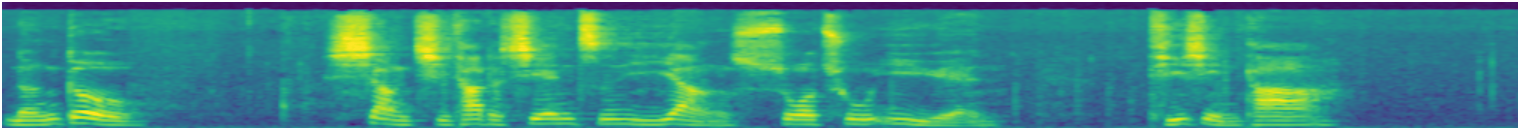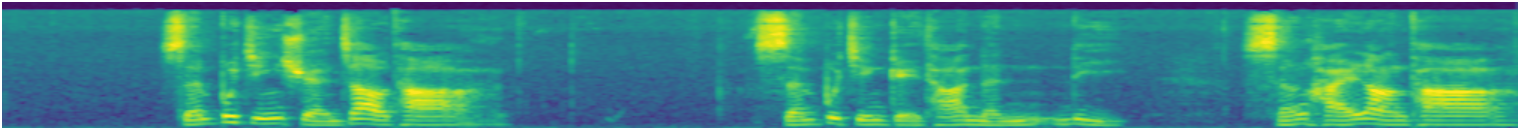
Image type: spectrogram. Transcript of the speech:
能够像其他的先知一样说出预言，提醒他：神不仅选召他，神不仅给他能力，神还让他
